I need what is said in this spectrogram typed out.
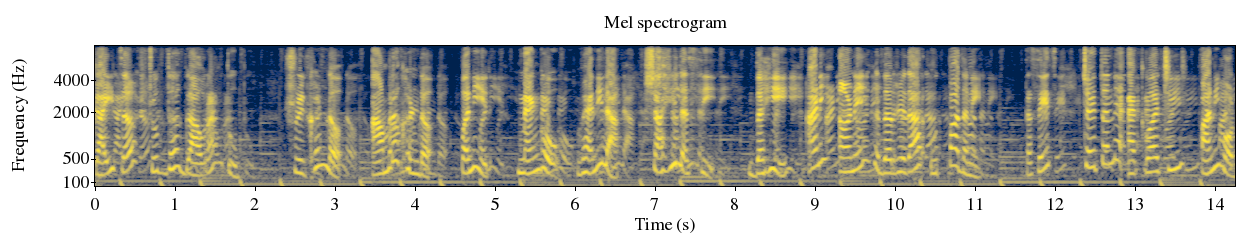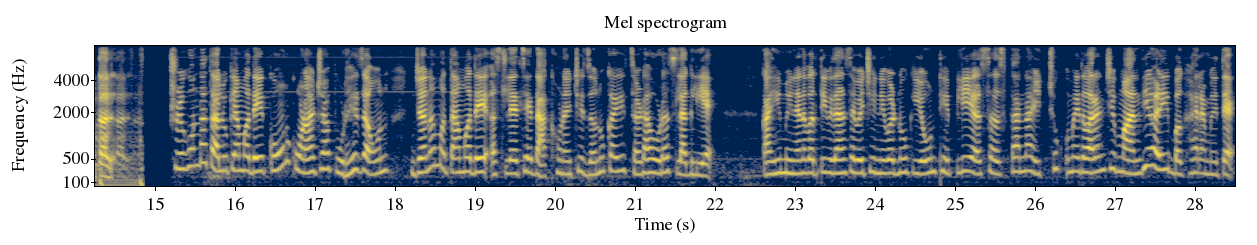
गाईचं शुद्ध गावरान तूप श्रीखंड आम्रखंड पनीर मँगो व्हॅनिला शाही लस्सी दही आणि अनेक दर्जेदार उत्पादने तसेच चैतन्य ॲक्वाची पाणी बॉटल. श्रीगोंदा तालुक्यामध्ये कोण कोणाच्या पुढे जाऊन जनमतामध्ये असल्याचे दाखवण्याची जणू काही चढाओढच लागली आहे. काही महिन्यांवरती विधानसभेची निवडणूक येऊन ठेपली आहे असं असताना इच्छुक उमेदवारांची मांदी अळी बघायला मिळते.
